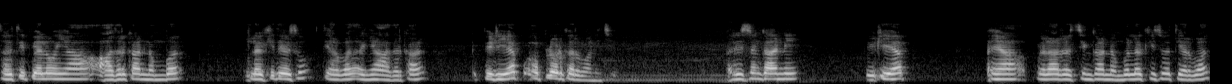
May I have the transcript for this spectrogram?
સૌથી પહેલો અહીંયા આધાર કાર્ડ નંબર લખી દેશો, ત્યારબાદ અહીંયા આધાર કાર્ડ પીડીએફ અપલોડ કરવાની છે. રેશન કાર્ડની પીડીએફ અહીંયા પહેલાં રેશન કાર્ડ નંબર લખીશો, ત્યારબાદ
